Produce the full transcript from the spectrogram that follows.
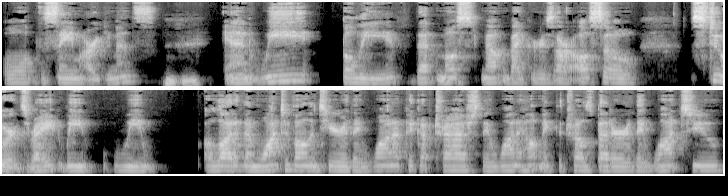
all the same arguments. Mm-hmm. And we believe that most mountain bikers are also stewards, right? We we a lot of them want to volunteer, they want to pick up trash, they want to help make the trails better, they want to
